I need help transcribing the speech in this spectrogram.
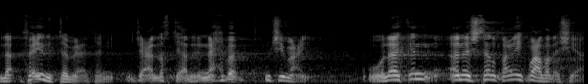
لا فإن اتبعتني جعل الاختيار إن أحببت امشي معي. ولكن أنا اشترط عليك بعض الأشياء.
